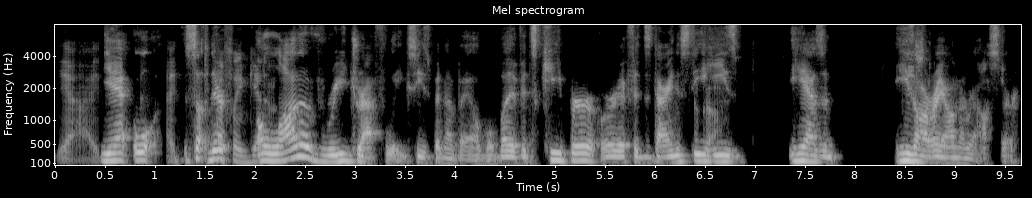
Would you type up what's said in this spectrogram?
yeah, I, yeah. Well, I'd so there's a him. lot of redraft leagues he's been available, but if it's keeper or if it's dynasty, okay. he's he hasn't he's already on the roster.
